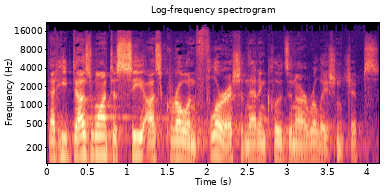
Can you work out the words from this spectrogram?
that He does want to see us grow and flourish, and that includes in our relationships.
